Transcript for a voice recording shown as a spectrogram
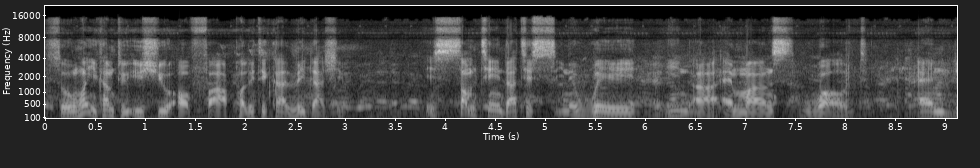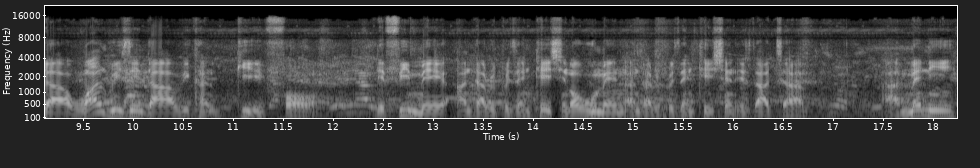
So when you come to issue of uh, political leadership, it's something that is in a way in uh, a man's world. And uh, one reason that we can give for the female underrepresentation or women underrepresentation is that uh, uh, many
